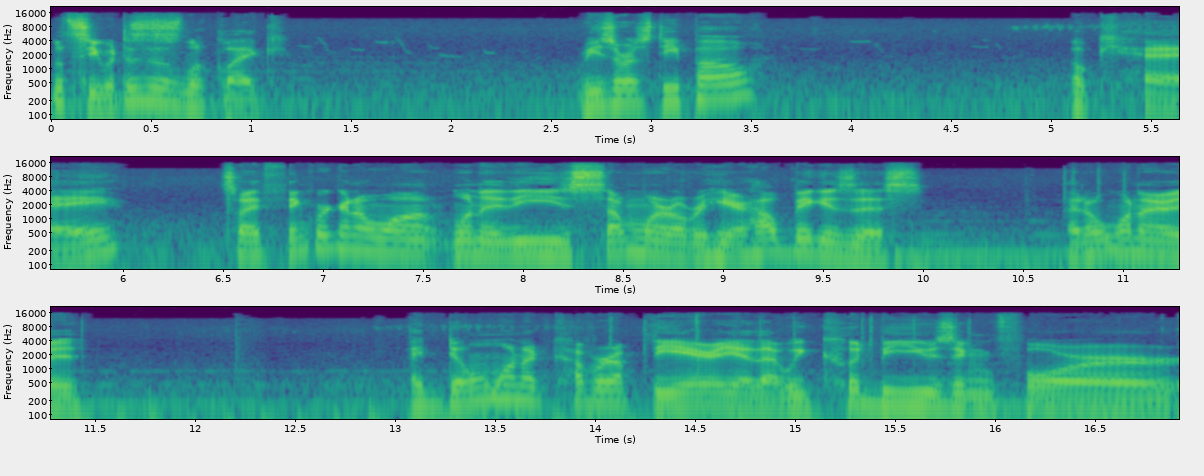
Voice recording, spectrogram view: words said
Let's see, what does this look like? Resource depot? Okay. So I think we're going to want one of these somewhere over here. How big is this? I don't want to... I don't want to cover up the area that we could be using for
